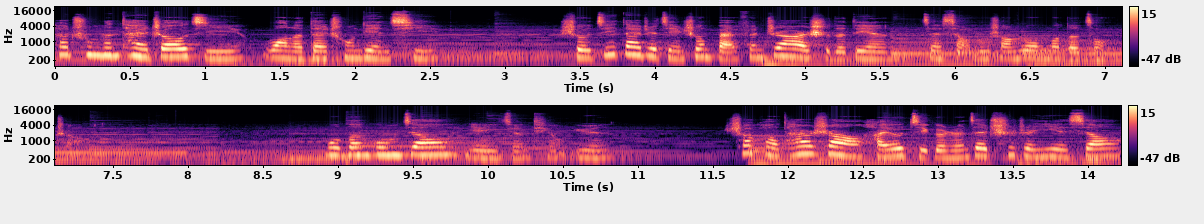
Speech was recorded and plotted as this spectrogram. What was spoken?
他出门太着急，忘了带充电器，手机带着仅剩百分之二十的电，在小路上落寞地走着。末班公交也已经停运，烧烤摊上还有几个人在吃着夜宵，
